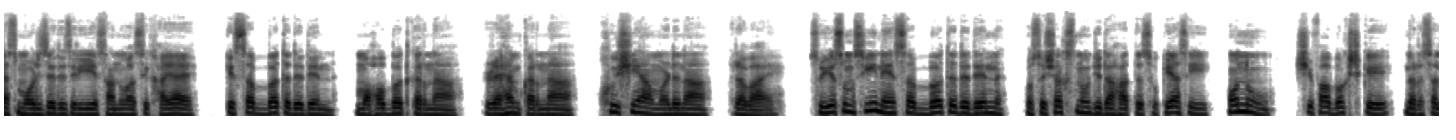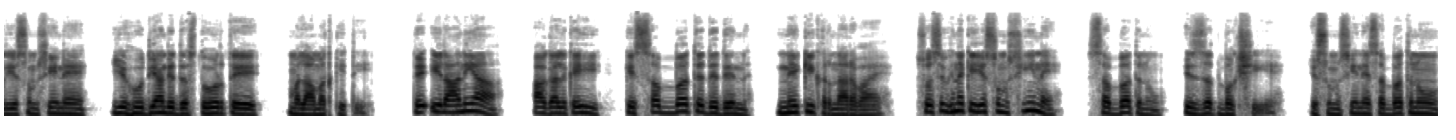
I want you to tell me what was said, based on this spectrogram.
ਇਸ ਮੌਜੂਜ਼ੇ ਦੇ ਜ਼ਰੀਏ ਸਾਨੂੰ ਆ ਸਿਖਾਇਆ ਹੈ ਕਿ ਸਬਤ ਦੇ ਦਿਨ ਮੁਹੱਬਤ ਕਰਨਾ, ਰਹਿਮ ਕਰਨਾ ਖੁਸ਼ੀਆਂ ਵੰਡਣਾ ਰਵਾਏ ਸੋ ਯਿਸੂ ਮਸੀਹ ਨੇ ਸਬਤ ਦੇ ਦਿਨ ਉਸ ਸ਼ਖਸ ਨੂੰ ਜਿਹਦਾ ਹੱਥ ਸੁੱਕਿਆ ਸੀ ਉਹਨੂੰ ਸ਼ਿਫਾ ਬਖਸ਼ ਕੇ ਦਰਅਸਲ ਯਿਸੂ ਮਸੀਹ ਨੇ ਯਹੂਦੀਆਂ ਦੇ ਦਸਤੂਰ ਤੇ ਮਲਾਮਤ ਕੀਤੀ ਤੇ ਇਲਾਨੀਆਂ ਆ ਗੱਲ ਕਹੀ ਕਿ ਸਬਤ ਦੇ ਦਿਨ ਨੇਕੀ ਕਰਨਾ ਰਵਾਏ ਸੋ ਸਿਵਹਨ ਕਿ ਯਿਸੂ ਮਸੀਹ ਨੇ ਸਬਤ ਨੂੰ ਇੱਜ਼ਤ ਬਖਸ਼ੀ ਹੈ ਯਿਸੂ ਮਸੀਹ ਨੇ ਸਬਤ ਨੂੰ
